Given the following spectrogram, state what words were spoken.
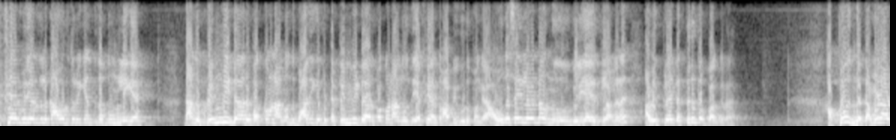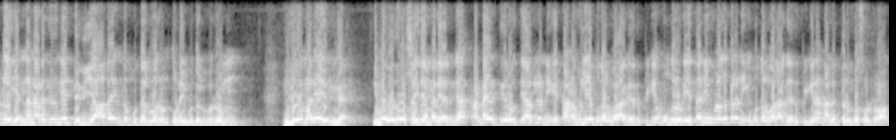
எஃப்ஐஆர் வெளியானதுல காவல்துறைக்கு எந்த தப்பும் இல்லைங்க. நாங்க பெண் வீட்டார் பக்கம் நாங்க வந்து பாதிக்கப்பட்ட பெண் வீட்டார் பக்கம் நாங்க வந்து எஃப்ஐஆர் காப்பி கொடுப்பாங்க. அவங்க சைடில் வேணா ஒன்று வெளியா இருக்கலாங்கன்னு அப்படி பிளேட்டை திருப்ப பாக்குறாரு. அப்போ இந்த தமிழ்நாட்டில் என்ன நடக்குதுன்னே தெரியாத இந்த முதல்வரும் துணை முதல்வரும் இதே மாதிரியே இருங்க. இன்னும் ஒரு வருஷம் இதே மாதிரியா இருங்க. ரெண்டாயிரத்தி இருபத்தி ஆறுலயும் நீங்க கனவுலயே முதல்வராக இருப்பீங்க. உங்களுடைய தனி உலகத்துல நீங்க முதல்வராக இருப்பீங்கன்னா நாங்க திரும்ப சொல்றோம்.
